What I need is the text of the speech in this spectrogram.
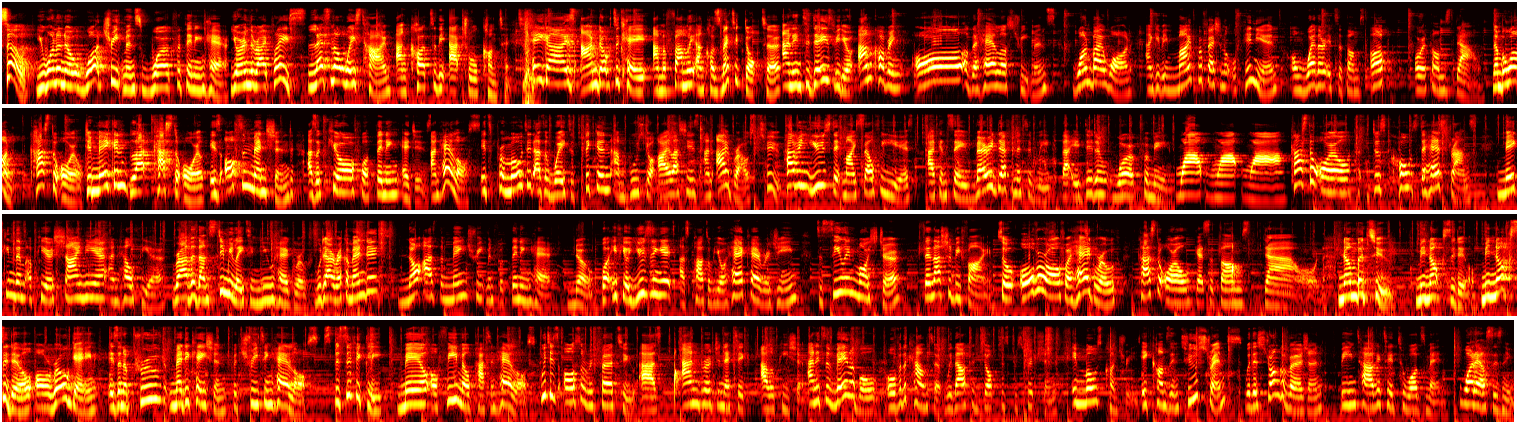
So, you want to know what treatments work for thinning hair? You're in the right place. Let's not waste time and cut to the actual content. Hey guys, I'm Dr. K. I'm a family and cosmetic doctor and in today's video, I'm covering all of the hair loss treatments one by one and giving my professional opinion on whether it's a thumbs up or a thumbs down. Number one, castor oil. Jamaican black castor oil is often mentioned as a cure for thinning edges and hair loss. It's promoted as a way to thicken and boost your eyelashes and eyebrows too. Having used it myself for years, I can say very definitively that it didn't work for me. Wah, wah, wah. Castor oil just coats the hair strands making them appear shinier and healthier rather than stimulating new hair growth. Would I recommend it? Not as the main treatment for thinning hair, no. But if you're using it as part of your hair care regime to seal in moisture, then that should be fine. So overall for hair growth, castor oil gets a thumbs down. Number two, Minoxidil. Minoxidil or Rogaine is an approved medication for treating hair loss, specifically male or female pattern hair loss, which is also referred to as androgenetic alopecia. And it's available over the counter without a doctor's prescription in most countries. It comes in two strengths, with a stronger version being targeted towards men. What else is new?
